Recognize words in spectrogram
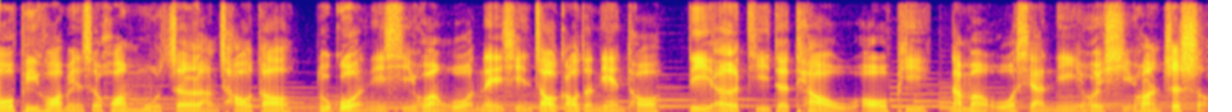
O.P. 画面是荒木哲郎操刀。如果你喜欢我内心糟糕的念头第二季的跳舞 O.P.，那么我想你也会喜欢这首。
